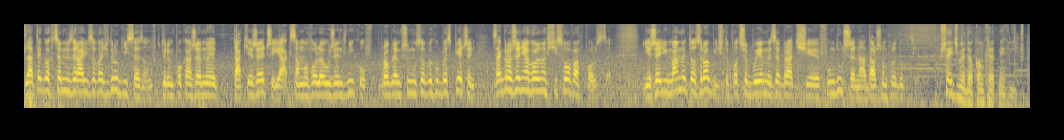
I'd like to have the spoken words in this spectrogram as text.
Dlatego chcemy zrealizować drugi sezon, w którym pokażemy takie rzeczy jak samowolę urzędników, problem przymusowych ubezpieczeń, zagrożenia wolności słowa w Polsce. Jeżeli mamy to zrobić, to potrzebujemy zebrać e, fundusze na dalszą produkcję. Przejdźmy do konkretnych liczb.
